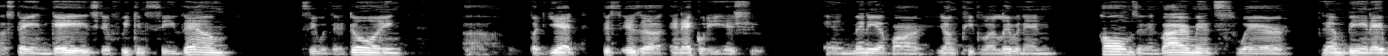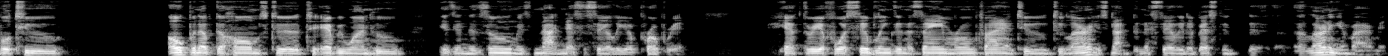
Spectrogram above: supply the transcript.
uh, stay engaged if we can see them, see what they're doing. Uh, but yet, this is a, an equity issue. And many of our young people are living in homes and environments where them being able to open up the homes to, to everyone who is in the Zoom is not necessarily appropriate. You have three or four siblings in the same room trying to to learn. It's not necessarily the best in, uh, learning environment.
